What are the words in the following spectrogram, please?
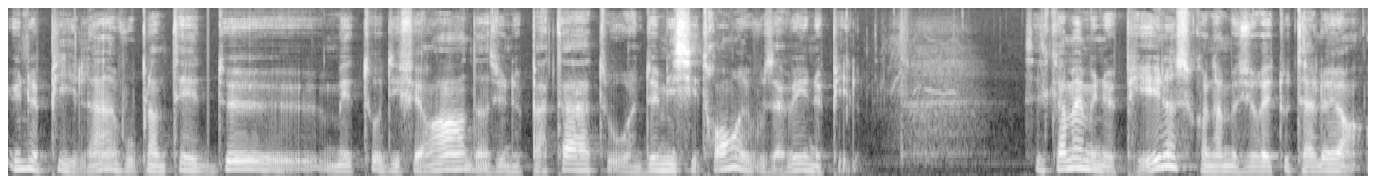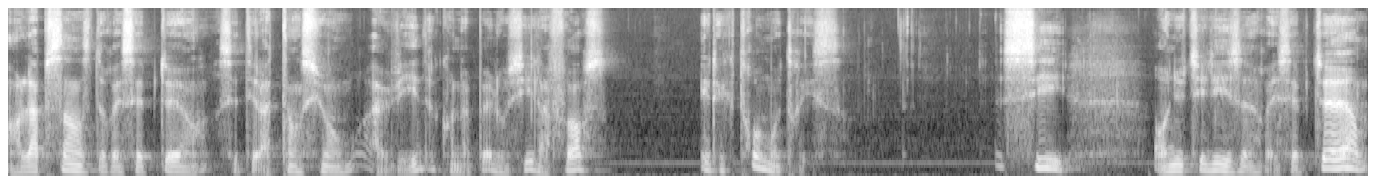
une pile. Hein. Vous plantez deux métaux différents dans une patate ou un demi-citron et vous avez une pile. C'est quand même une pile. Ce qu'on a mesuré tout à l'heure en l'absence de récepteur, c'était la tension à vide, qu'on appelle aussi la force électromotrice. Si on utilise un récepteur,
